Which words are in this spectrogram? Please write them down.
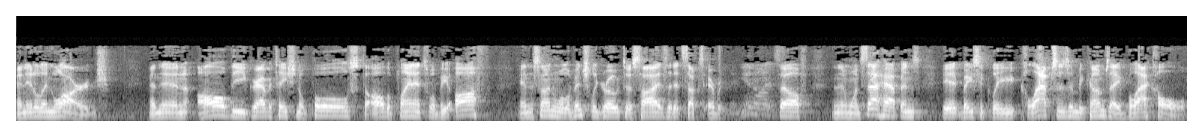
and it'll enlarge. And then all the gravitational pulls to all the planets will be off, and the sun will eventually grow to a size that it sucks everything in on itself. And then once that happens, it basically collapses and becomes a black hole.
